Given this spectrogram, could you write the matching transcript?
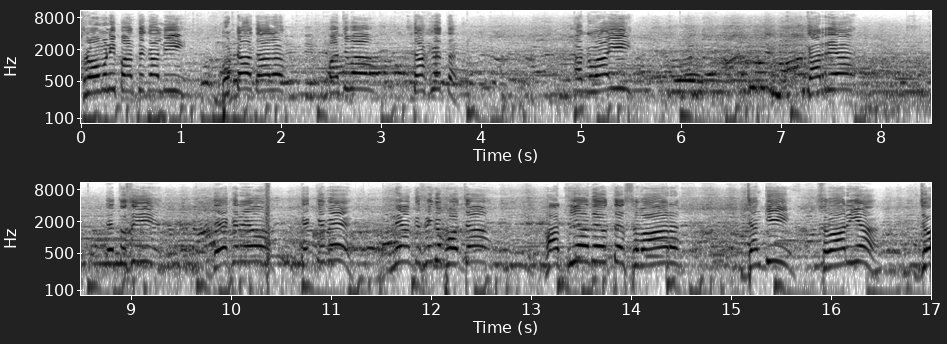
ਸ਼੍ਰੋਮਣੀ ਪੰਥ ਅਕਾਲੀ ਬੁੱਢਾ ਦਲ, ਪੰਜਵਾਂ ਤਖਤ ਅਗਵਾਈ ਕਰ ਰਿਹਾ। ਤੇ ਤੁਸੀਂ ਦੇਖ ਰਹੇ ਹੋ ਕਿ ਕਿਵੇਂ ਨਿਹੰਗ ਸਿੰਘ ਫੌਜਾਂ ਹਾਥੀਆਂ ਦੇ ਉੱਤੇ ਸਵਾਰ, ਜੰਗੀ ਸਵਾਰੀਆਂ, ਜੋ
